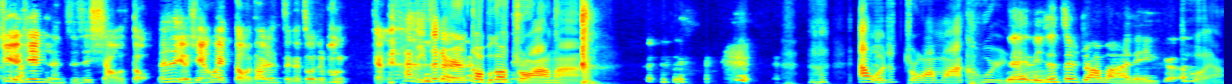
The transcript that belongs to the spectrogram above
就有些人可能只是小抖，但是有些人会抖到就整个桌子碰这样。看你这个人够不够抓嘛？啊，我就抓嘛，queen 对，你是最 drama 的那一个。对啊。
